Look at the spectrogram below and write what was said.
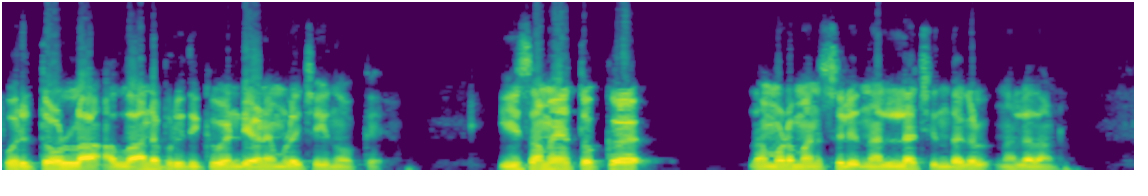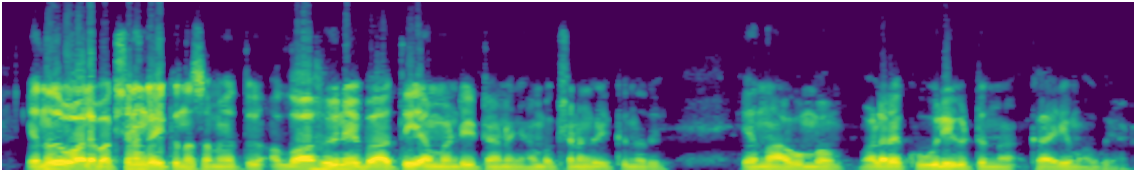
പൊരുത്തമുള്ള അള്ളാഹിന്റെ പ്രീതിക്ക് വേണ്ടിയാണ് നമ്മൾ ചെയ്യുന്നതൊക്കെ. ഈ സമയത്തൊക്കെ നമ്മുടെ മനസ്സിൽ നല്ല ചിന്തകൾ നല്ലതാണ്. എന്നതുപോലെ ഭക്ഷണം കഴിക്കുന്ന സമയത്ത് അള്ളാഹുവിനെ ഇബാത്ത് ചെയ്യാൻ വേണ്ടിയിട്ടാണ് ഞാൻ ഭക്ഷണം കഴിക്കുന്നത് എന്നാകുമ്പം വളരെ കൂലി കിട്ടുന്ന കാര്യമാവുകയാണ്.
